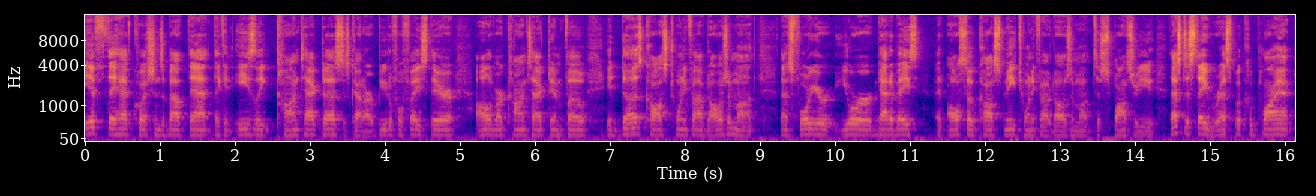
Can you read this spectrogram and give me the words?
If they have questions about that, they can easily contact us. It's got our beautiful face there, all of our contact info. It does cost $25 a month. That's for your, your database. It also costs me $25 a month to sponsor you. That's to stay RESPA compliant,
